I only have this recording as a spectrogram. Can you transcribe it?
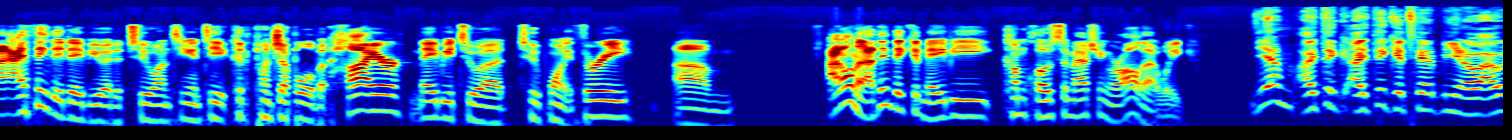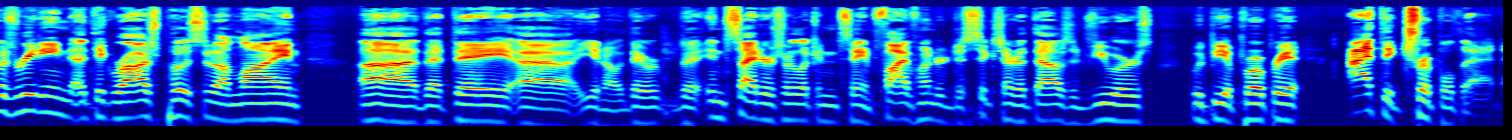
I think they debut at a two on TNT. It could punch up a little bit higher, maybe to a 2.3. Um, I don't know. I think they could maybe come close to matching Raw that week. Yeah, I think I think it's gonna. You know, I was reading. I think Raj posted online uh, that they, uh, you know, the insiders are looking saying 500 to 600,000 viewers would be appropriate. I think triple that.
